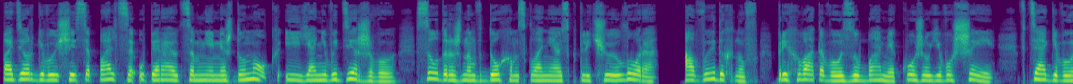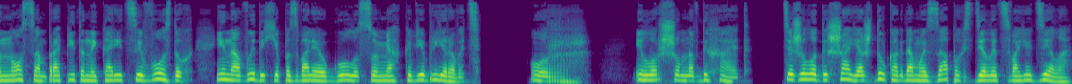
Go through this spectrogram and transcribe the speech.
Подергивающиеся пальцы упираются мне между ног, и я не выдерживаю, судорожным вдохом склоняюсь к плечу Илора, а выдохнув, прихватываю зубами кожу его шеи, втягиваю носом пропитанный корицей воздух и на выдохе позволяю голосу мягко вибрировать. Ур. Илор шумно вдыхает. Тяжело дыша, я жду, когда мой запах сделает свое дело.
